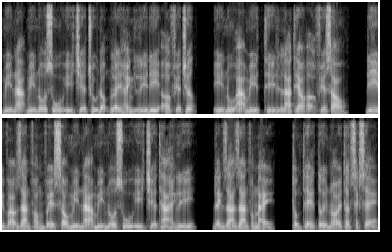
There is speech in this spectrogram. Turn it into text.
mỹ nạ bị nổ sủ ỉ chĩa chủ động lấy hành lý đi ở phía trước ý nụ ạ mỹ thì là theo ở phía sau đi vào gian phòng về sau mỹ nạ mỹ nổ xù ỉ chĩa thả hành lý, đánh giá gian phòng này, tổng thể tới nói thật sạch sẽ,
